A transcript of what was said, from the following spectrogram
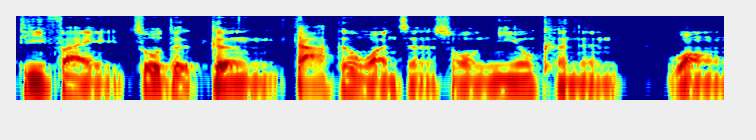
DeFi 做得更大、更完整的时候，你有可能往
